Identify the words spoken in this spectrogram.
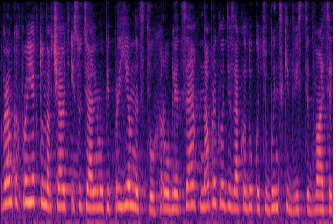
В рамках проєкту навчають і соціальному підприємництву. Роблять це на прикладі закладу Коцюбинський 220.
